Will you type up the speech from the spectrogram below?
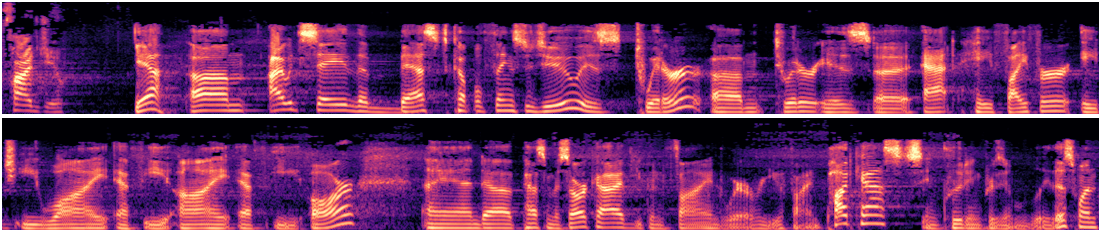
find you? Yeah, um, I would say the best couple things to do is Twitter. Um, Twitter is uh, at Hey Feifer, H E Y F E I F E R. And uh, Pessimist Archive, you can find wherever you find podcasts, including presumably this one,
